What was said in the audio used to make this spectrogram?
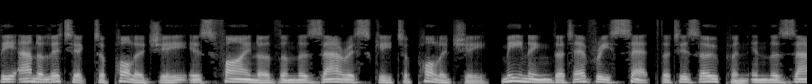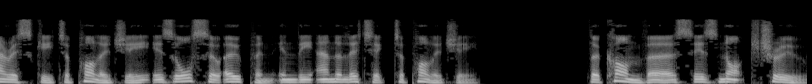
The analytic topology is finer than the Zariski topology, meaning that every set that is open in the Zariski topology is also open in the analytic topology. The converse is not true.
